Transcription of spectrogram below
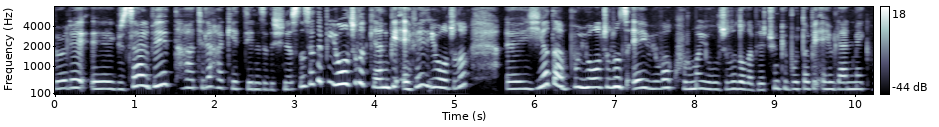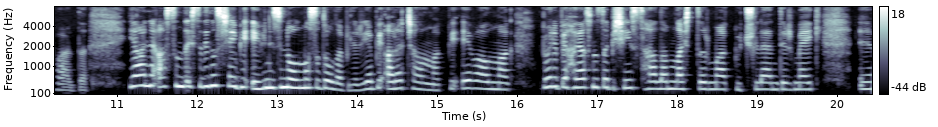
böyle, eee, güzel bir tatili hak ettiğinizi düşünüyorsunuz ya da bir yolculuk, yani bir eve yolculuk, eee, ya da bu yolculuğunuz ev yuva kurma yolculuğu da olabilir. Çünkü burada bir evlenmek vardı. Yani aslında istediğiniz şey bir evinizin olması da olabilir. Ya bir araç almak, bir ev almak, böyle bir hayatınızda bir şeyi sağlamlaştırmak, güçlendirmek, eee,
